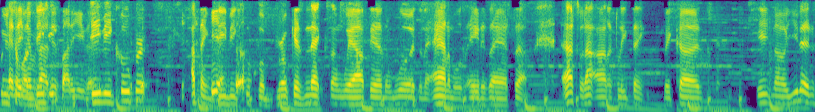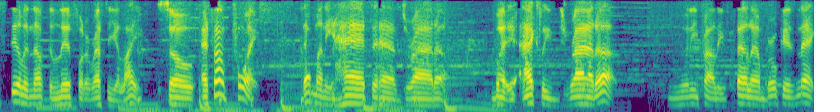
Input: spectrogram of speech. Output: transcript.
We and they never about found his body either. DB Cooper. I think Yeah. DB Cooper broke his neck somewhere out there in the woods, and the animals ate his ass up. That's what I honestly think because you know you didn't steal enough to live for the rest of your life. So at some point, that money had to have dried up, but it actually dried up when he probably fell and broke his neck.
